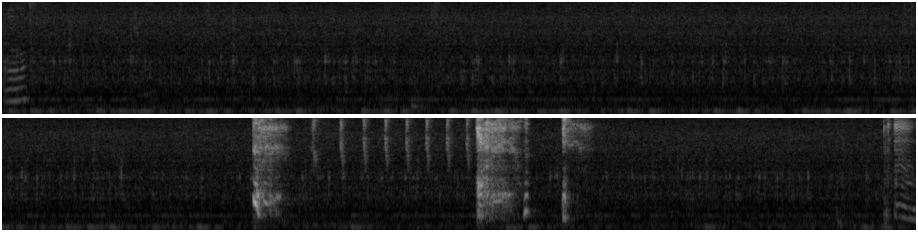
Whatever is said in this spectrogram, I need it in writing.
เอาเอ๊ะ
